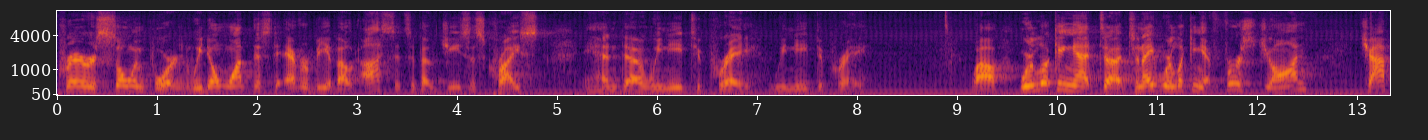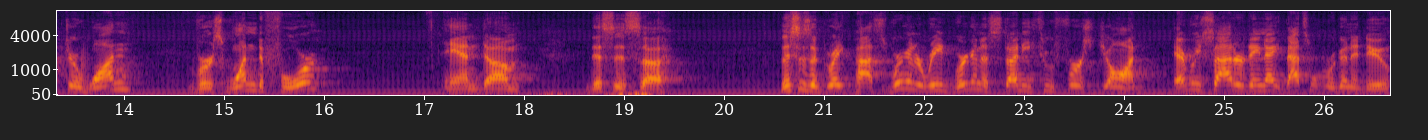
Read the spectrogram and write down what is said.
prayer is so important. We don't want this to ever be about us, it's about Jesus Christ. And uh, we need to pray. We need to pray. Wow. We're looking at, uh, tonight, we're looking at 1 John chapter 1, verse 1 to 4. And um, this is. Uh, this is a great passage. We're going to read, we're going to study through First John. Every Saturday night, that's what we're going to do.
